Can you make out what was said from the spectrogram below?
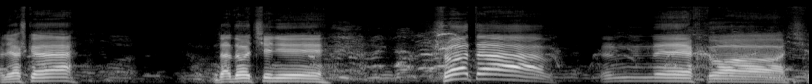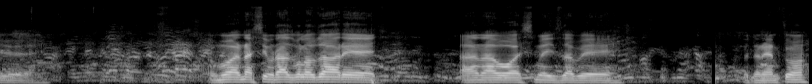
Олешка. Дадуть чи ні? Що там? Не хоче. Можна сім разів було вдарити, а на восьмий забить. Федоренко.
